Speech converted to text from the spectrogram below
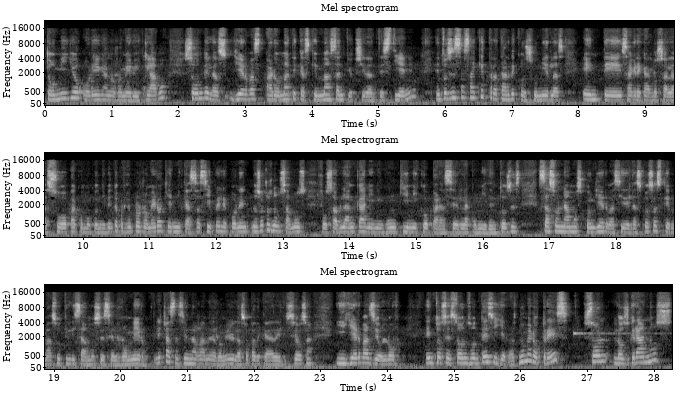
Tomillo, orégano, romero y clavo son de las hierbas aromáticas que más antioxidantes tienen. Entonces esas hay que tratar de consumirlas en tés, agregarlos a la sopa como condimento. Por ejemplo, romero aquí en mi casa siempre le ponen, nosotros no usamos rosa blanca ni ningún químico para hacer la comida. Entonces sazonamos con hierbas y de las cosas que más utilizamos es el romero. Le echas así una rama de romero y la sopa te queda deliciosa. Y hierbas de olor entonces son, son y hierbas. Número tres son los granos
